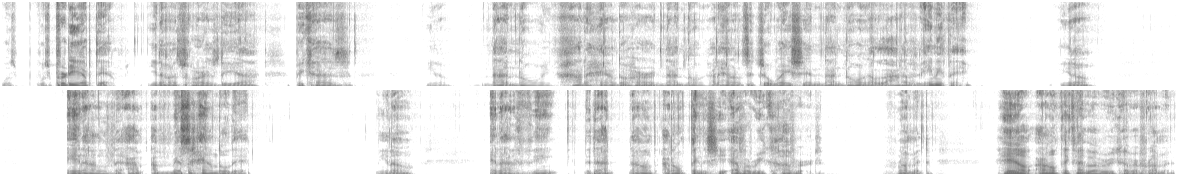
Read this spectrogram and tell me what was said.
was was pretty up there. You know, as far as the uh, because you know not knowing how to handle her, not knowing how to handle the situation, not knowing a lot of anything. You know, and I I, I mishandled it. You know, and I think that I, I don't I don't think she ever recovered from it. Hell, I don't think I've ever recovered from it,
